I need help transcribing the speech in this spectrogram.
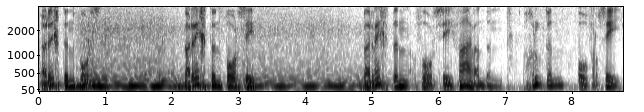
Berichten voor... Berichten voor zee... Berichten voor zeevarenden. Groeten over zee.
